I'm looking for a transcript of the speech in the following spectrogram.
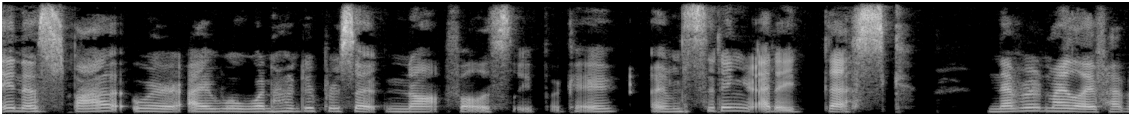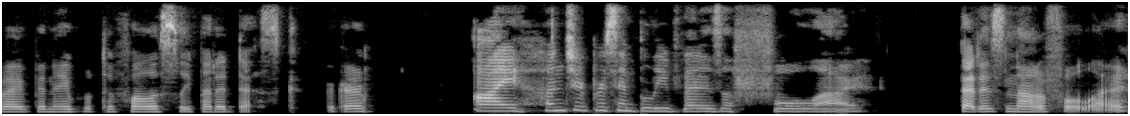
in a spot where I will 100% not fall asleep, okay? I'm sitting at a desk. Never in my life have I been able to fall asleep at a desk, okay? I 100% believe that is a full lie. That is not a full lie.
